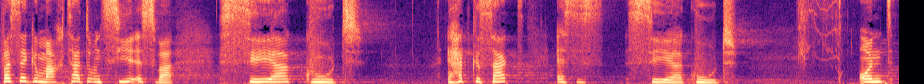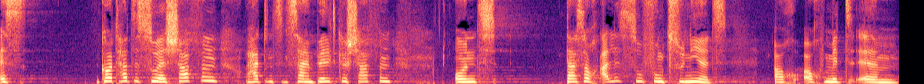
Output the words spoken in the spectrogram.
was er gemacht hatte, und siehe, es war sehr gut. Er hat gesagt, es ist sehr gut. Und es, Gott hat es so erschaffen, er hat uns in seinem Bild geschaffen und dass auch alles so funktioniert, auch, auch mit, ähm,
